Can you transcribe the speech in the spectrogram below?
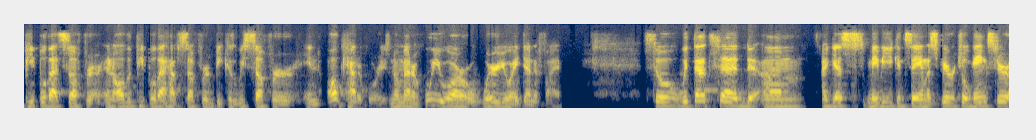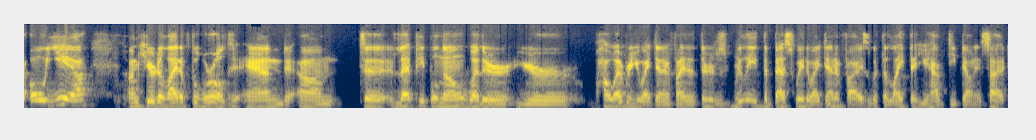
people that suffer and all the people that have suffered because we suffer in all categories, no matter who you are or where you identify. So with that said, um, I guess maybe you can say I'm a spiritual gangster. Oh yeah, I'm here to light up the world and um, to let people know whether you're however you identify that there's really the best way to identify is with the light that you have deep down inside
